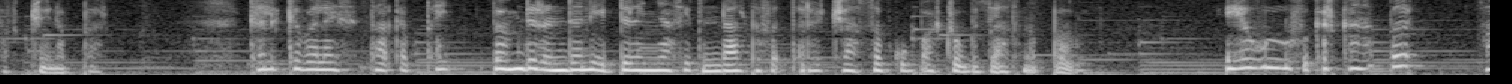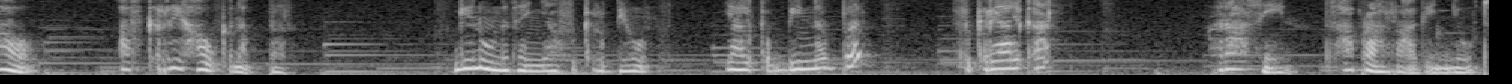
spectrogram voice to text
ገብቼ ነበር። ከልክ በላይ ስታቀብጠኝ በምድር እንደኔ እድለኛ ሴት እንዳልተፈጠረች ያሰብኩባቸው ጊዜያት ነበሩ። ይሄ ሁሉ ፍቅር ከነበር አዎ አፍቅሬ አውቅ ነበር። ግን እውነተኛ ፍቅር ቢሆን ያልቅብኝ ነበር? ፍቅር ያልቃል? ራሴን ሳብራራ አገኘሁት።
